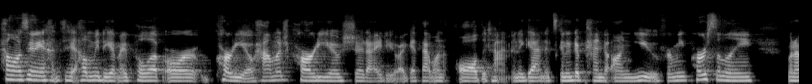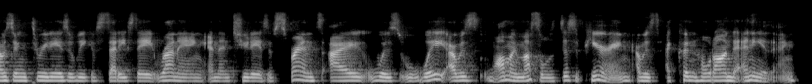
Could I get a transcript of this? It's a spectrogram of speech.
how long is it going to help me to get my pull up or cardio? How much cardio should I do? I get that one all the time. And again, it's going to depend on you. For me personally, when I was doing three days a week of steady state running and then two days of sprints, I was wait, I was all my muscle was disappearing. I was, I couldn't hold on to anything.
